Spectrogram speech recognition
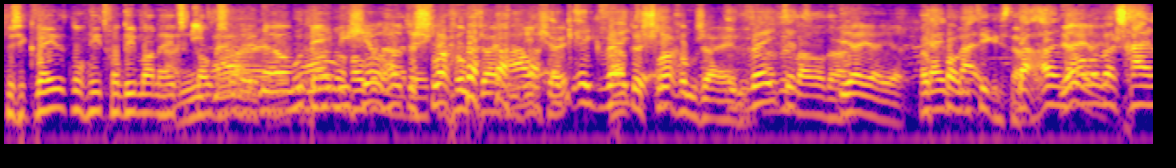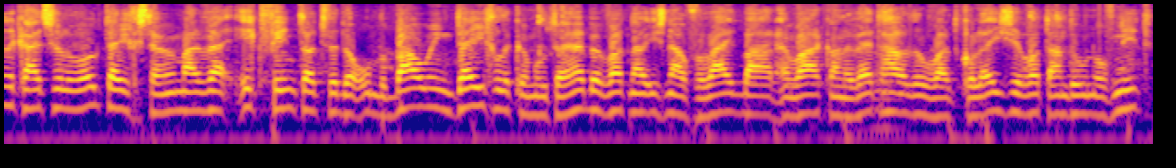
dus ik weet het nog niet, want die man heeft het ook Nou, nou, nee, Michel houdt de slag om zijn Nou, ik, ik weet, de slag om zijn. Ik weet het. Ja, ja, ja. Kijk, politiek is dat. in Ja, alle ja. waarschijnlijkheid zullen we ook tegenstemmen. Maar wij, ik vind dat we de onderbouwing degelijker moeten hebben. Wat nou is nou verwijtbaar en waar kan de wethouder of waar het college wat aan doen of niet.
